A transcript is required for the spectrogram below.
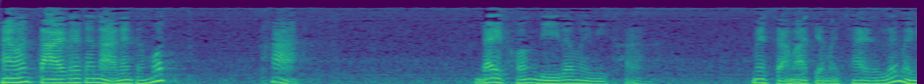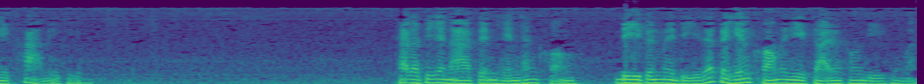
ถ้ามันตายไปขนาดนั้นก็มดค่า ได้ของดีแล้วไม่มีค่า ไม่สามารถจะมาใช้เลยไม่มีค่ามีเพียงถ้าเราพิจารณาเป็นเห็นทั้งของดีเป็นไม่ดี แล้วก็เห็นของไม่ดีกลายเป็นของดีขึ้นมา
